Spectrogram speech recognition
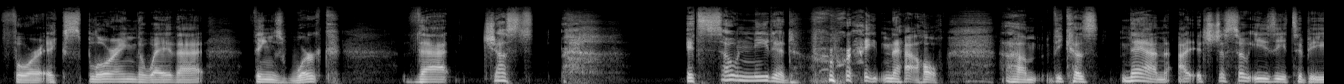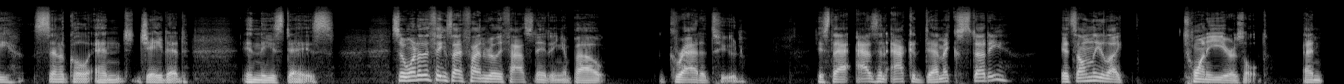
for exploring the way that things work, that just it's so needed right now um, because man, I, it's just so easy to be cynical and jaded in these days. So, one of the things I find really fascinating about gratitude is that as an academic study, it's only like 20 years old. And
